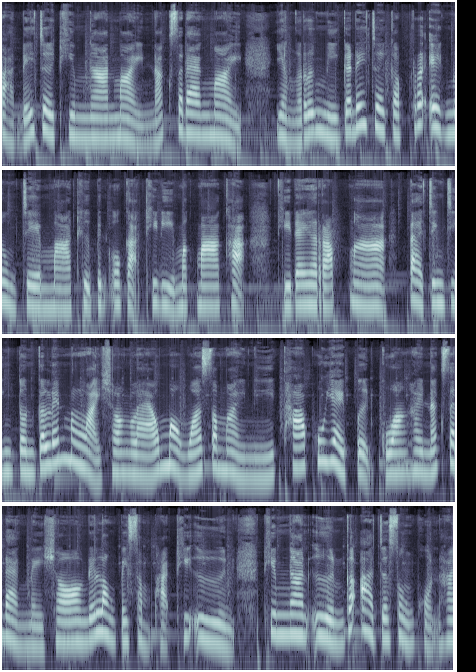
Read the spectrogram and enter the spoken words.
กาสได้เจอทีมงานใหม่ นักแสดงใหม่ อย่างเรื่องนี้ก็ได้เจอกับพระเอกหนุ่มเจมมาถือเป็นโอกาสที่ดีมากๆค่ะ ที่ได้รับมา แต่จริง ๆ ตนก็เล่นมาหลายช่องแล้วมองว่าสมัยนี้ถ้าผู้ใหญ่เปิดกว้างให้นักแสดงในช่องได้ลองไปสัมผัสที่อื่น ทีมงานอื่นก็อาจจะส่งผลให้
